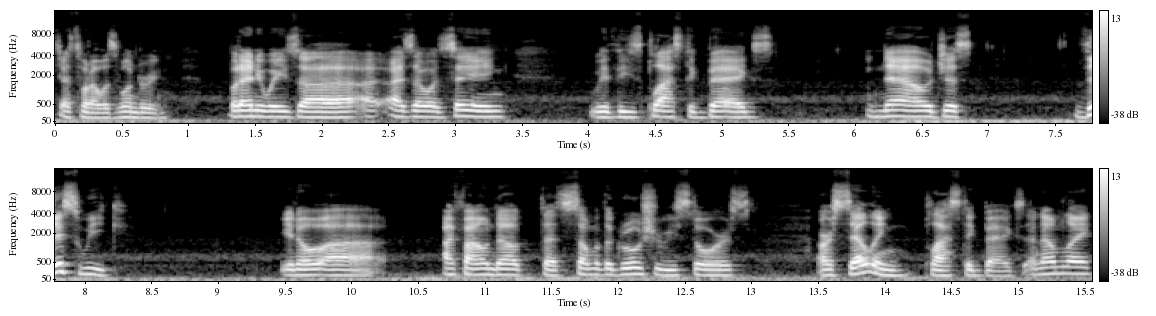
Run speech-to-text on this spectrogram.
That's what I was wondering. But anyways, uh, as I was saying, with these plastic bags, now just this week, you know, uh, I found out that some of the grocery stores are selling plastic bags, and I'm like,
